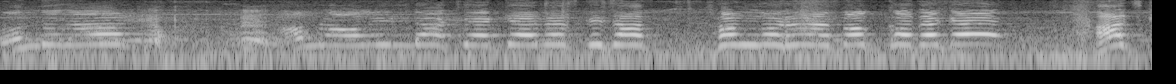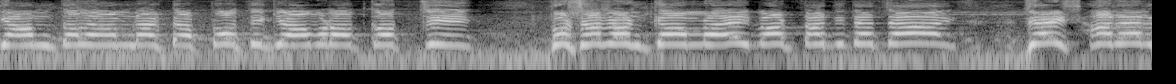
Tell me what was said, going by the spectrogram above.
বন্ধুগণ আমরা all India K K S কৃষক সংগঠনের পক্ষ থেকে আজকে আমতলে আমরা একটা প্রতীকী অবরোধ করছি। প্রশাসনকে আমরা এই বার্তা দিতে চাই যে সারের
